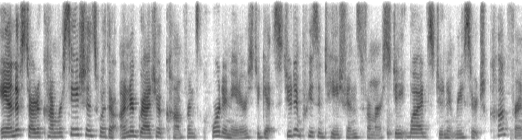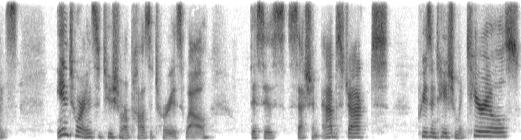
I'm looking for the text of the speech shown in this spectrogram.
and have started conversations with our undergraduate conference coordinators to get student presentations from our statewide student research conference into our institutional repository as well. This is session abstracts, presentation materials,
